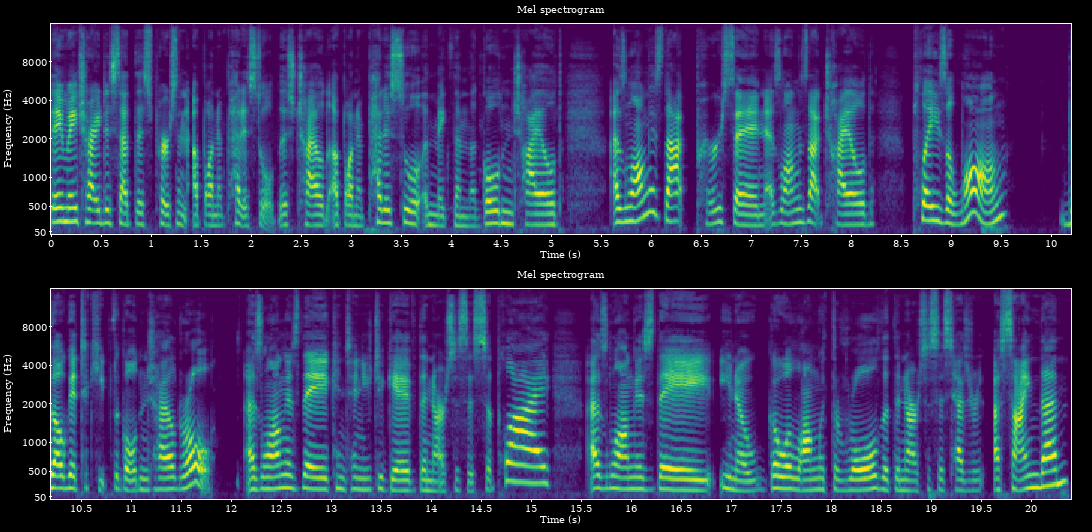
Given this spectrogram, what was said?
they may try to set this person up on a pedestal, this child up on a pedestal and make them the golden child. As long as that person, as long as that child plays along, they'll get to keep the golden child role as long as they continue to give the narcissist supply, as long as they, you know, go along with the role that the narcissist has re- assigned them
